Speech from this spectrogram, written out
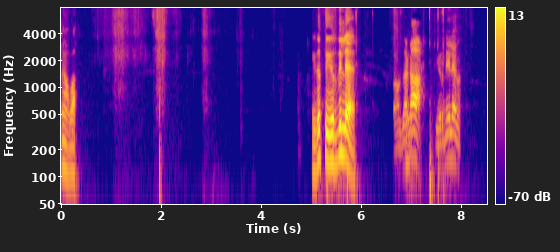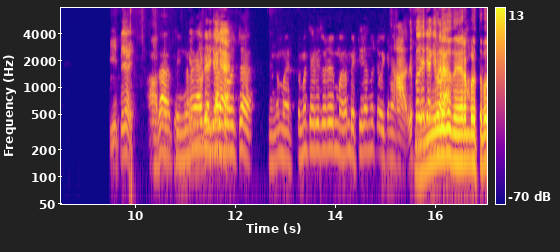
ആ വാ. ഇത് തീർന്നില്ലേ? കേട്ടാ തീർന്നില്ലേന്ന്. തീറ്റേ. അതാ തിന്നണ കാര്യം? ചോദിച്ചേ? നിങ്ങൾ മരത്തുമ്പോ കയറി മരം വെട്ടിയില്ലെന്ന് ചോദിക്കണേ. ആ ഇതിപ്പോ ശരിയാക്കി നിങ്ങളിത് നേരം വെളുത്തപ്പോ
